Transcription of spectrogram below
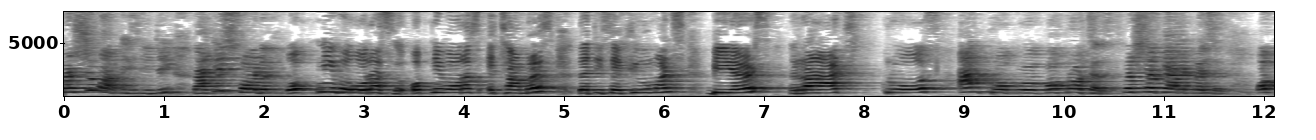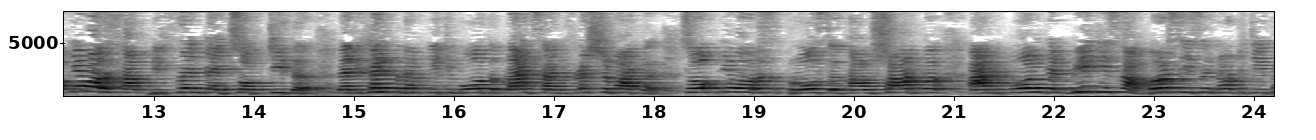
flesh what is eating that is called omnivorous. Omnivorous examples that is uh, humans, bears, rats, crows and cockroaches. Special characters. Omnivorous have different types of teeth that help them eat both the plants and flesh part. So omnivorous crows have sharp and pointed beak is have. Birds is not teeth,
